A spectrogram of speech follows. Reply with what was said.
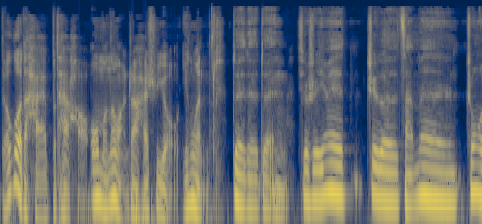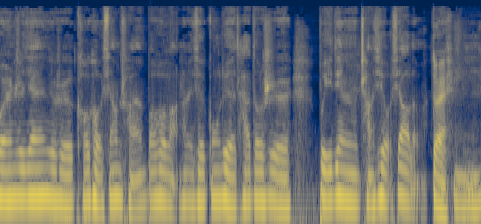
德国的还不太好，欧盟的网站还是有英文的。对对对，嗯。就是因为这个咱们中国人之间就是口口相传，包括网上一些攻略，它都是不一定长期有效的嘛。对。嗯，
